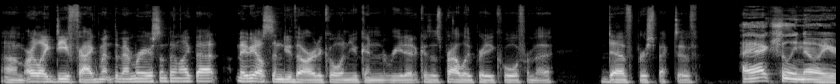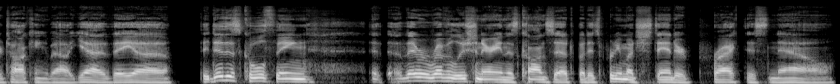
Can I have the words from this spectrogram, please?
um, or like defragment the memory or something like that. Maybe I'll send you the article and you can read it because it's probably pretty cool from a dev perspective. I actually know what you're talking about. Yeah, they uh they did this cool thing. They were revolutionary in this concept, but it's pretty much standard practice now.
